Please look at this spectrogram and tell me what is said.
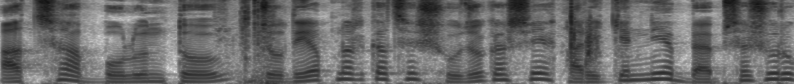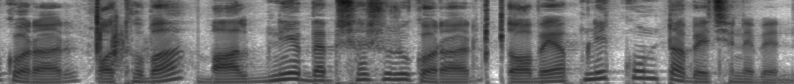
আচ্ছা বলুন তো, যদি আপনার কাছে সুযোগ আসে হারিকেন নিয়ে ব্যবসা শুরু করার অথবা বাল্ব নিয়ে ব্যবসা শুরু করার, তবে আপনি কোনটা বেছে নেবেন?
